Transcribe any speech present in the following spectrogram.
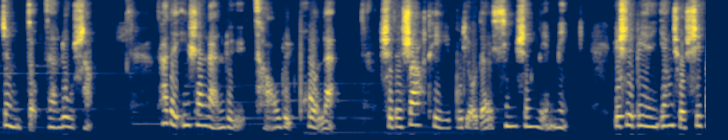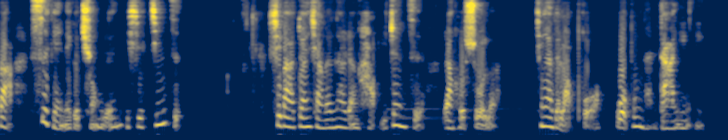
正走在路上，他的衣衫褴褛、草履破烂，使得 Shakti 不由得心生怜悯，于是便央求西法赐给那个穷人一些金子。西法端详了那人好一阵子，然后说了：“亲爱的老婆，我不能答应你。”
